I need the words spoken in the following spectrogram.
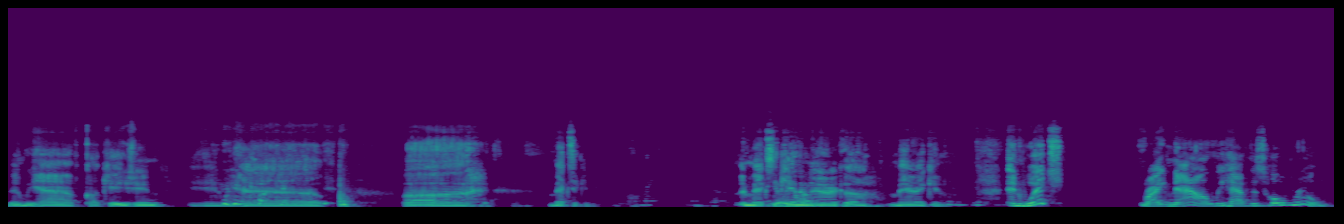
Then we have Caucasian, and we have uh, Mexican, The Mexican America, American, in which right now we have this whole room.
